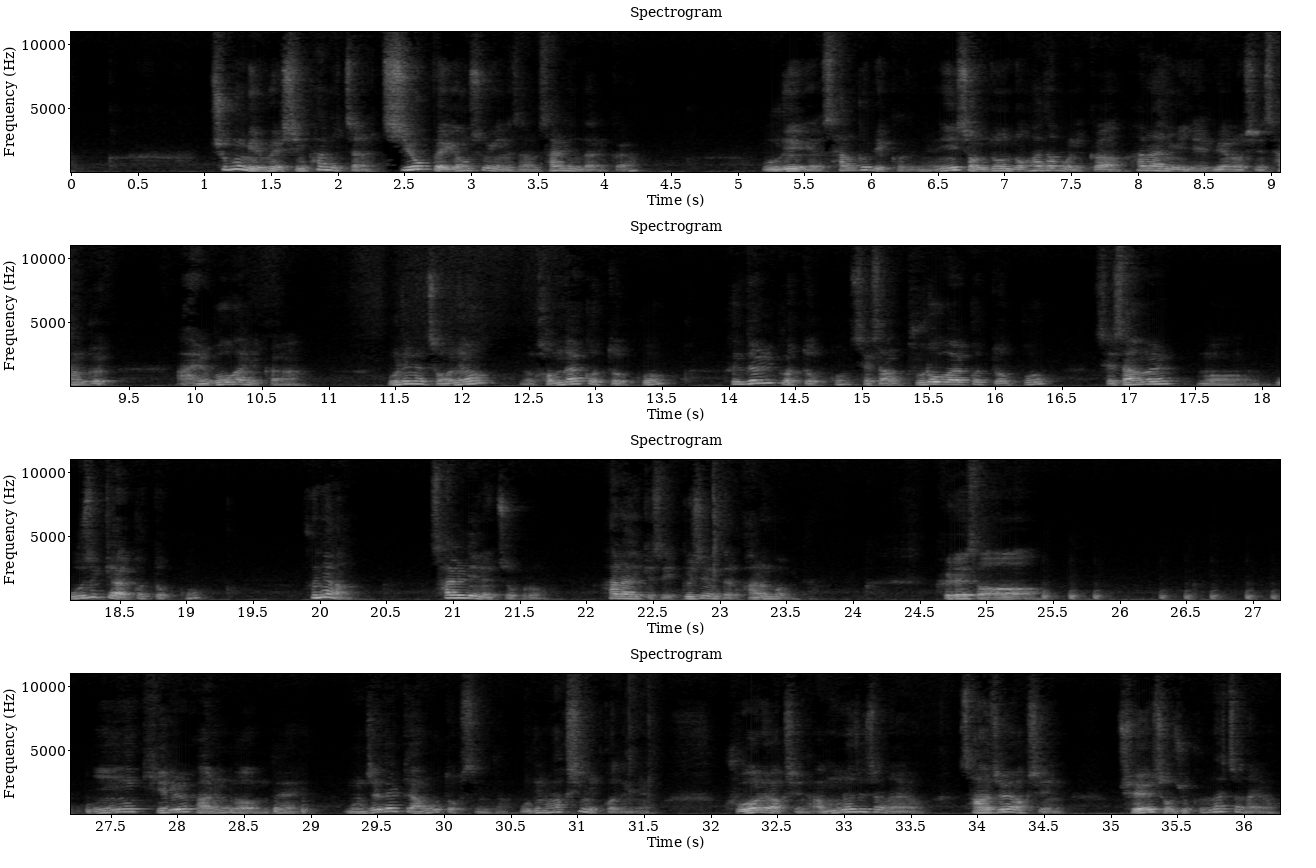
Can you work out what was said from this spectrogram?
죽음 이후에 심판이 있잖아요. 지옥 배경 속에 있는 사람 살린다니까요. 우리에게 상급이 있거든요. 이 전도 운동 하다 보니까 하나님이 예비해 놓으신 상급 알고 가니까 우리는 전혀 겁날 것도 없고 흔들릴 것도 없고 세상 부러워할 것도 없고 세상을 뭐 우습게 할 것도 없고 그냥 살리는 쪽으로 하나님께서 이끄시는 대로 가는 겁니다. 그래서 이 길을 가는 가운데 문제될 게 아무것도 없습니다. 우리는 확신이 있거든요. 구원의 확신 안 무너지잖아요. 사죄의 확신, 죄의 저주 끝났잖아요.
